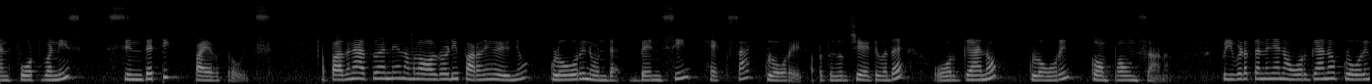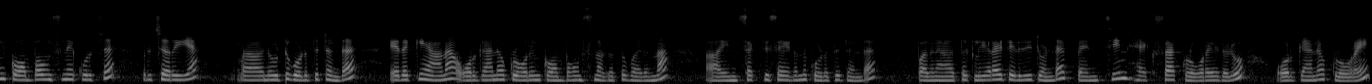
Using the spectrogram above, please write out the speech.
and fourth one is synthetic pyrethroids അപ്പോൾ അതിനകത്ത് തന്നെ നമ്മൾ ഓൾറെഡി പറഞ്ഞു കഴിഞ്ഞു ക്ലോറിൻ ഉണ്ട്. ബെൻസീൻ ഹെക്സ ക്ലോറൈഡ് അപ്പോൾ തീർച്ചയായിട്ടും അത് ഓർഗാനോ ക്ലോറിൻ കോമ്പൗണ്ട്സ് ആണ്. അപ്പോൾ ഇവിടെ തന്നെ ഞാൻ ഓർഗാനോ ക്ലോറിൻ കോമ്പൗണ്ട്സിനെ കുറിച്ച് ഒരു ചെറിയ നോട്ട് കൊടുത്തിട്ടുണ്ട്. ഏതൊക്കെയാണ് ഓർഗാനോ ക്ലോറിൻ കോമ്പൗണ്ട്സിനകത്ത് വരുന്ന ഇൻസെക്ടിസൈഡ് എന്ന് കൊടുത്തിട്ടുണ്ട്. അപ്പോൾ അതിനകത്ത് ക്ലിയർ ആയിട്ട് എഴുതിയിട്ടുണ്ട് ബെൻസീൻ ഹെക്സ ക്ലോറൈഡ് ഒരു ഓർഗാനോ ക്ലോറൈൻ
